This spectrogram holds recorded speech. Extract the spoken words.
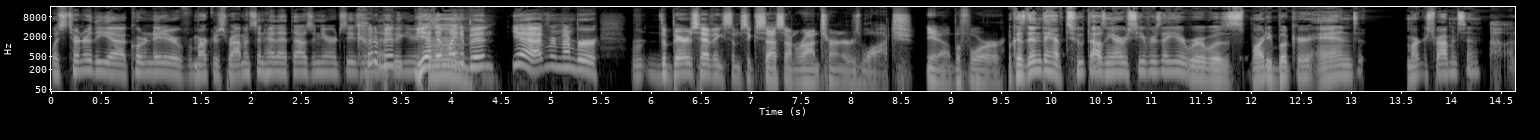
Was Turner the uh, coordinator for Marcus Robinson had that thousand yard season? Could have been. big year? Yeah, that might have been. Yeah, I remember the Bears having some success on Ron Turner's watch. You know, before. because then they have 2,000 yard receivers that year where it was Marty Booker and Marcus Robinson. Uh,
